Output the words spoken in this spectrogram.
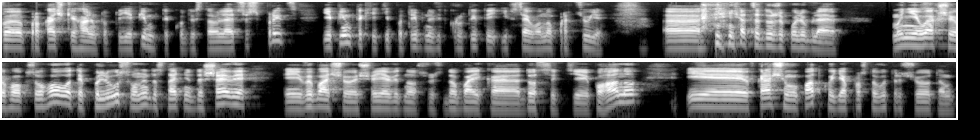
в прокачці гальм. Тобто є пімтик, куди вставляється шприц, є пімтик, який потрібно відкрутити, і все, воно працює. Е, я це дуже полюбляю. Мені легше його обслуговувати, плюс вони достатньо дешеві. І ви бачили, що я відношусь до байка досить погано. І в кращому випадку я просто витрачу там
